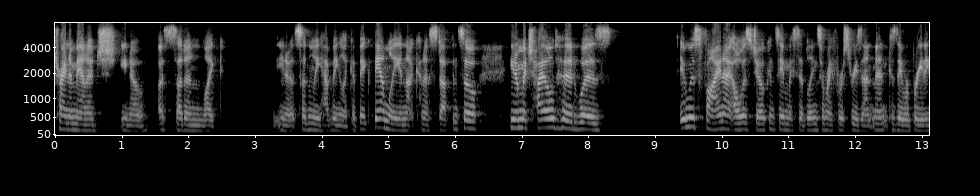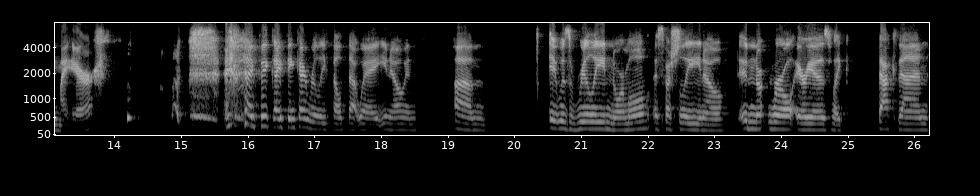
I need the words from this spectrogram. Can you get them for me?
trying to manage you know a sudden like you know suddenly having like a big family and that kind of stuff. And so you know my childhood was it was fine. I always joke and say my siblings are my first resentment because they were breathing my air I think I think I really felt that way, you know, and um, it was really normal, especially you know in rural areas like back then,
